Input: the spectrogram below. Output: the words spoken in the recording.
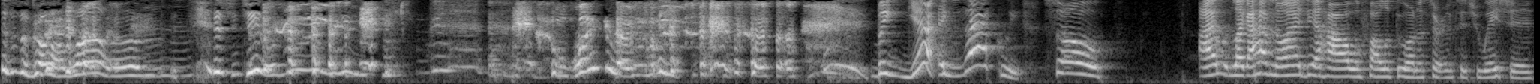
this is a girl I love. She cheated on me what? but yeah, exactly. So I like I have no idea how I will follow through on a certain situation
